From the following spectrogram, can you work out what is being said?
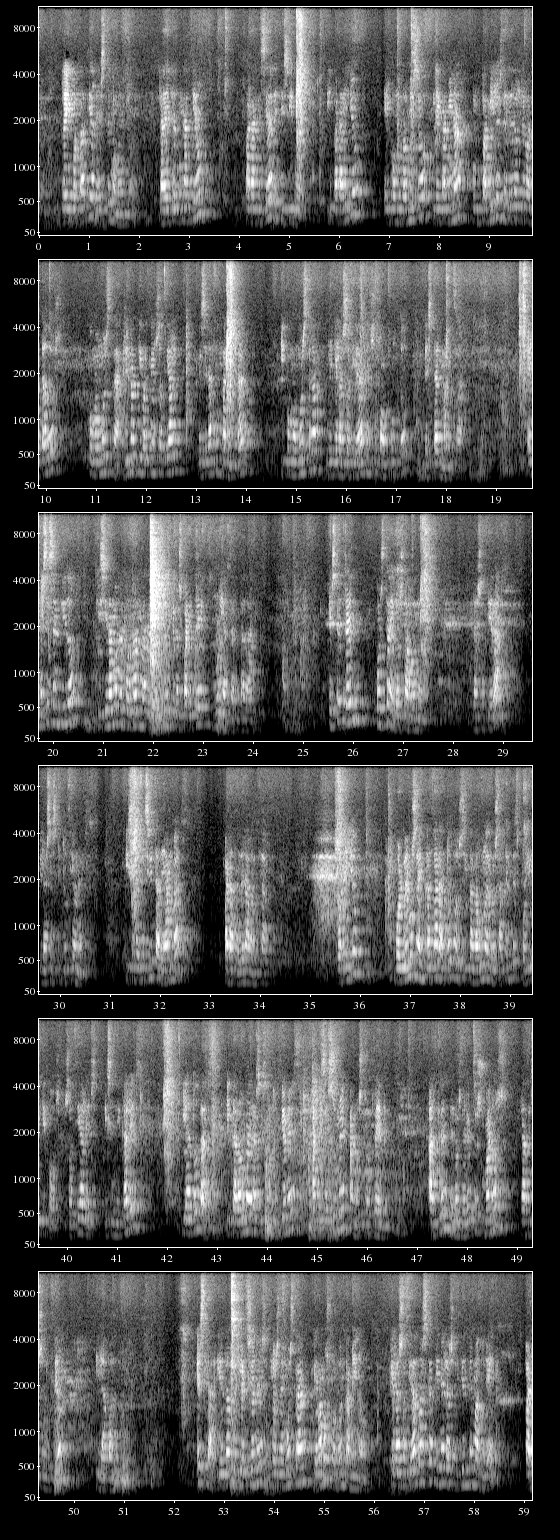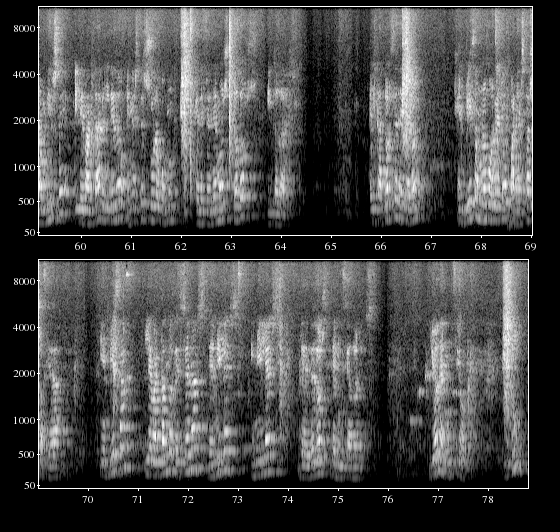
la importancia de este momento, la determinación para que sea decisivo y para ello el compromiso de caminar junto a miles de dedos levantados como muestra de una activación social que será fundamental y como muestra de que la sociedad en su conjunto está en marcha. En ese sentido, quisiéramos recordar una reflexión que nos parece muy acertada. Este tren consta de dos vagones, la sociedad y las instituciones, y se necesita de ambas para poder avanzar. Por ello, volvemos a emplazar a todos y cada uno de los agentes políticos, sociales y sindicales y a todas y cada una de las instituciones a que se sumen a nuestro tren, al tren de los derechos humanos, la resolución y la paz. Esta y otras reflexiones nos demuestran que vamos por buen camino, que la sociedad vasca tiene la suficiente madurez para unirse y levantar el dedo en este suelo común que defendemos todos y todas. El 14 de enero empieza un nuevo reto para esta sociedad y empieza levantando decenas de miles y miles de dedos denunciadores. Yo denuncio. ¿Y tú?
